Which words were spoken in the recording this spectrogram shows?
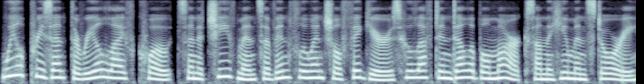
We'll present the real life quotes and achievements of influential figures who left indelible marks on the human story.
